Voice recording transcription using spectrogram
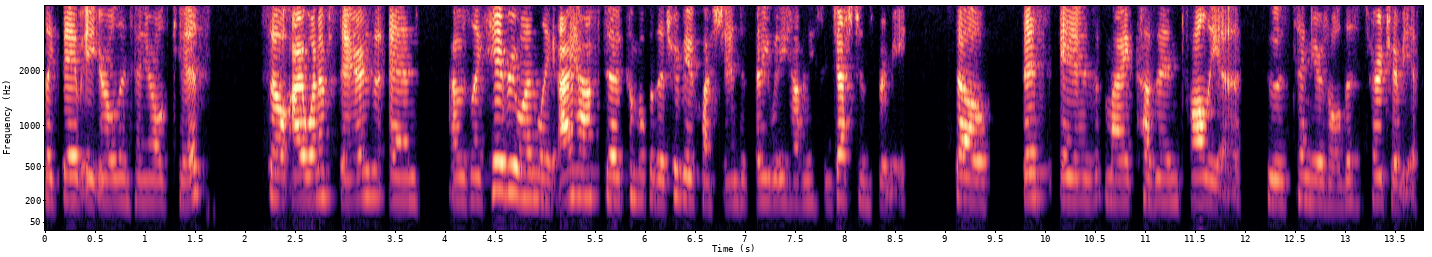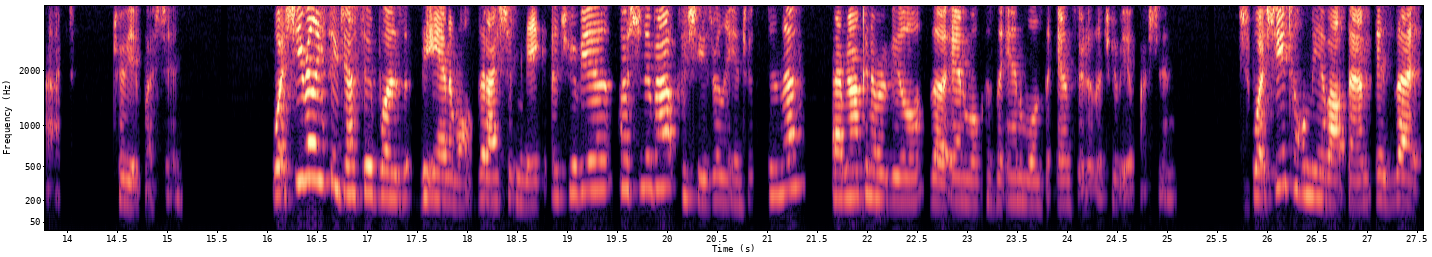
like they have eight year old and ten year old kids. So I went upstairs and I was like, hey everyone, like I have to come up with a trivia question. Does anybody have any suggestions for me? So this is my cousin Talia, who is 10 years old. This is her trivia fact, trivia question. What she really suggested was the animal that I should make a trivia question about because she's really interested in them. I'm not going to reveal the animal because the animal is the answer to the trivia question. What she told me about them is that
